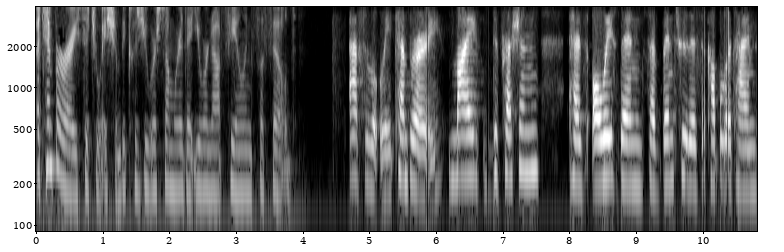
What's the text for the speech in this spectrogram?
a temporary situation because you were somewhere that you were not feeling fulfilled? Absolutely temporary. My depression has always been. So I've been through this a couple of times.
